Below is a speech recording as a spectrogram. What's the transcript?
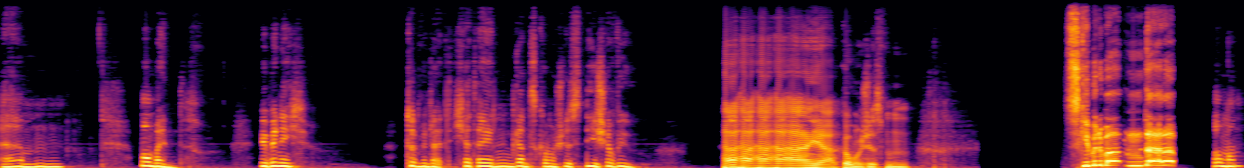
Ähm, Moment. Wie bin ich? Tut mir leid, ich hatte ein ganz komisches Déjà-vu. Hahaha, ja, komisches. Hm. Skip it up and down up. Oh Mann.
